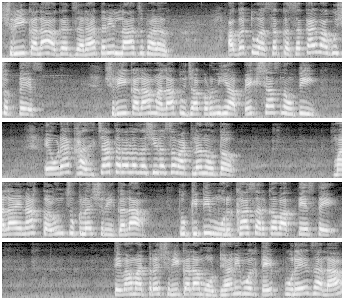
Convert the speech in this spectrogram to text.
श्रीकला अगं जरा तरी लाज बाळग. अगं तू असं कसं काय वागू शकतेस? श्रीकला मला तुझ्याकडून ही अपेक्षाच नव्हती. एवढ्या खालच्या तराला जशील असं वाटलं नव्हतं. मला आहे ना कळून चुकलं श्रीकला. तू किती मूर्खासारखं वागतेस ते. तेव्हा मात्र श्रीकला मोठ्याने बोलते पुरे झाला.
